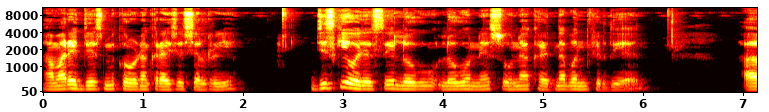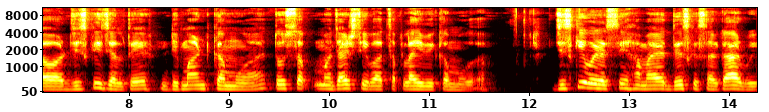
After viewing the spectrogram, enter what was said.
हमारे देश में कोरोना क्राइसिस चल रही है, जिसकी वजह से लोग, लोगों ने सोना खरीदना बंद कर दिया है। और जिसके चलते डिमांड कम हुआ है तो सब ज़ाहिर सी बात सप्लाई भी कम होगा जिसकी वजह से हमारे देश की सरकार भी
